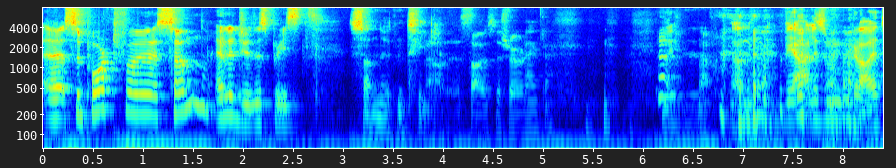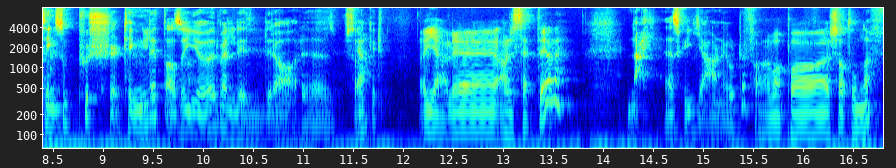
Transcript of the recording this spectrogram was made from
eh, support for Sun eller Judas Priest? Sun uten tvil. Det sa jo seg sjøl, egentlig. Vi, ja, vi er liksom glad i ting som pusher ting litt. Altså gjør veldig rare saker. Ja. Jævlig Har du sett det, eller? Nei, jeg skulle gjerne gjort det. Faen, jeg var på Chateau Neuf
